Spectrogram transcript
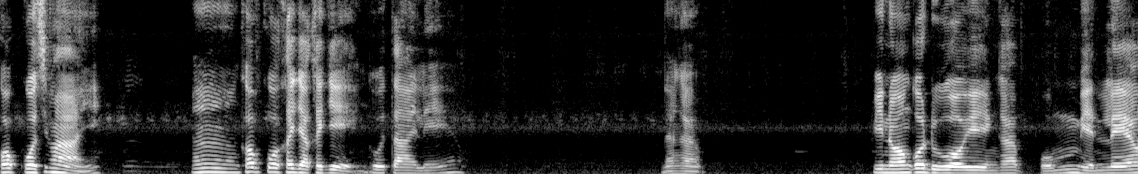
ครอบครัวชิบหายอืมเออครอบครัวขยะแขยงโอ้ยตายแล้วนะครับ พี่น้องก็ดูเอาเองครับ ผมเห็นแล้ว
